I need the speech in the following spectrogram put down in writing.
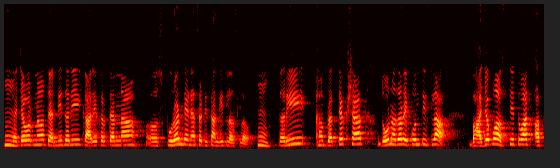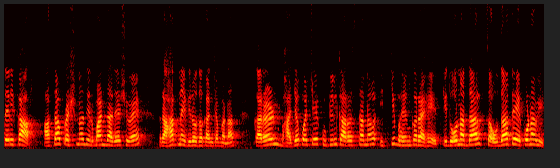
त्याच्यावरनं त्यांनी जरी कार्यकर्त्यांना स्फुरण देण्यासाठी सांगितलं असलं तरी प्रत्यक्षात दोन हजार एकोणतीसला भाजप अस्तित्वात असेल का असा प्रश्न निर्माण झाल्याशिवाय राहत नाही विरोधकांच्या मनात. कारण भाजपचे कुटील कारस्थानं इतकी भयंकर आहेत की दोन हजार चौदा ते एकोणावीस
